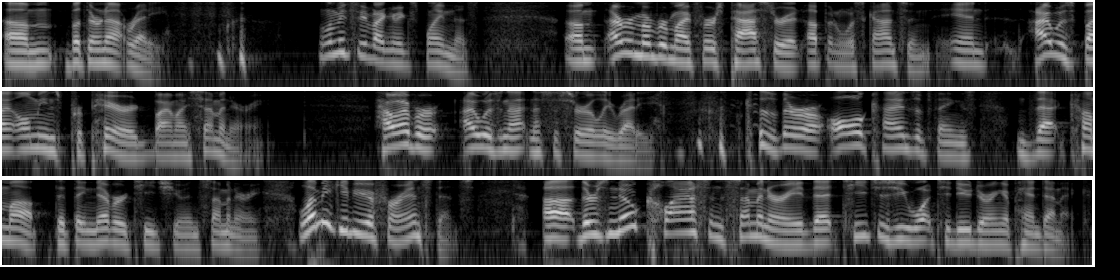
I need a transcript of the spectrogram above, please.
um, but they're not ready. Let me see if I can explain this. Um, I remember my first pastorate up in Wisconsin, and I was by all means prepared by my seminary. However, I was not necessarily ready because there are all kinds of things that come up that they never teach you in seminary. Let me give you a for instance. Uh, there's no class in seminary that teaches you what to do during a pandemic.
